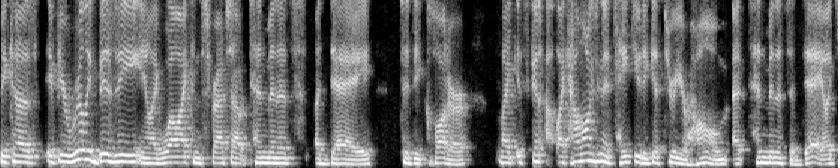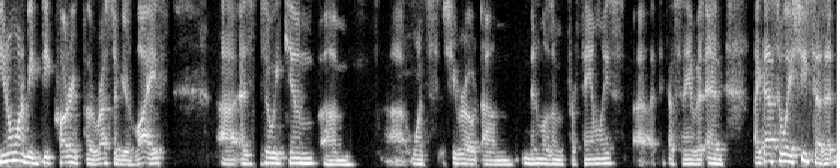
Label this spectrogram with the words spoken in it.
Because if you're really busy, you know, like, well, I can scratch out 10 minutes a day to declutter. Like, it's gonna, like, how long is it gonna take you to get through your home at 10 minutes a day? Like, you don't wanna be decluttering for the rest of your life. Uh, as Zoe Kim, um, uh, once she wrote um, minimalism for families uh, i think that's the name of it and like that's the way she says it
